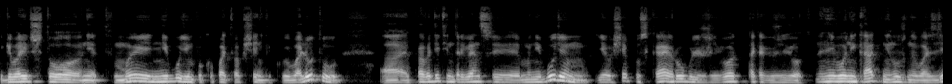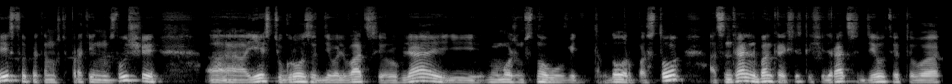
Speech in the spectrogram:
и говорит, что нет, мы не будем покупать вообще никакую валюту, а, проводить интервенции мы не будем, и вообще пускай рубль живет так, как живет. На него никак не нужно воздействовать, потому что в противном случае а, есть угроза девальвации рубля, и мы можем снова увидеть там, доллар по 100, а Центральный банк Российской Федерации делать этого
